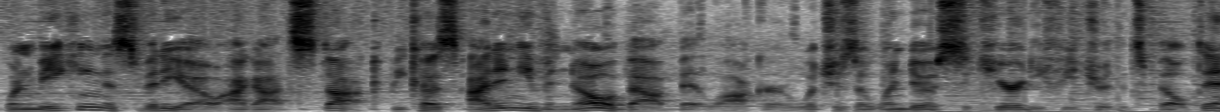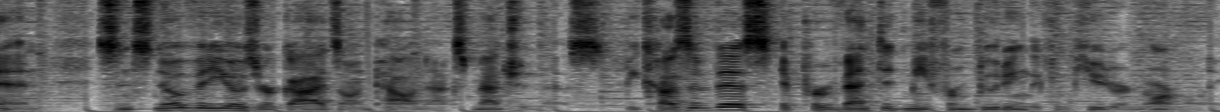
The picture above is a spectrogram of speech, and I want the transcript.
When making this video, I got stuck because I didn't even know about BitLocker, which is a Windows security feature that's built in, since no videos or guides on Palen1x mention this. Because of this, it prevented me from booting the computer normally.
